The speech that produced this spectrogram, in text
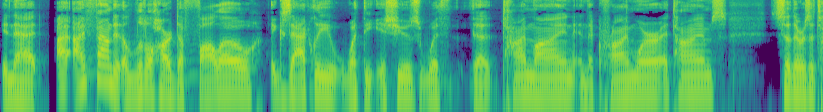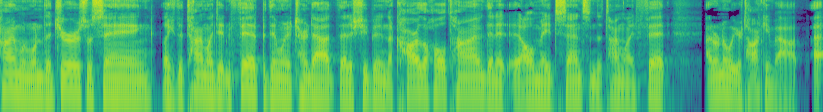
In that I, I found it a little hard to follow exactly what the issues with the timeline and the crime were at times. So there was a time when one of the jurors was saying like the timeline didn't fit, but then when it turned out that if she'd been in the car the whole time, then it, it all made sense and the timeline fit. I don't know what you're talking about. I,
